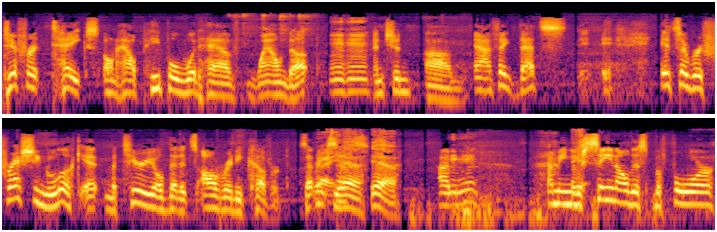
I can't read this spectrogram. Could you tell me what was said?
different takes on how people would have wound up. Mm-hmm. Mentioned, um, and I think that's i- it's a refreshing look at material that it's already covered. Does that make Right. sense? Yeah. I, Mm-hmm. I mean, you've seen all this before,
